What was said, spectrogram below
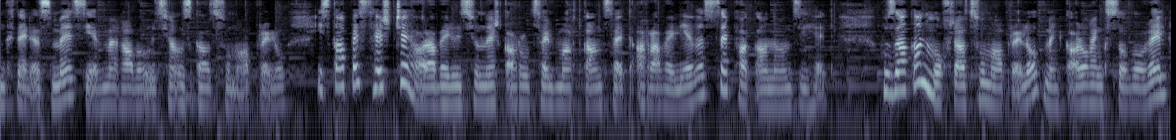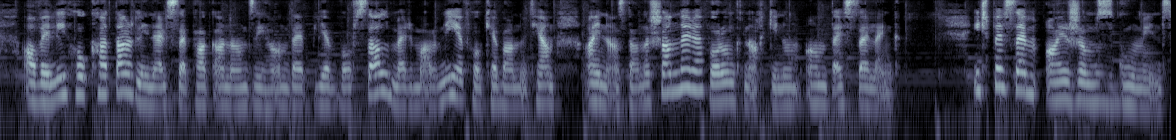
ինքներս մեզ եւ մեղավորության զգացում ապրելու։ Իսկապես հեշտ չէ հարաբերություններ կառուցել մարդկանց հետ, առավել եւս սեփական անձի հետ։ Հուզական մոխրացում ապրելով մենք կարող ենք սովորել ավելի հոգատար լինել սեփական անձի հանդեպ եւ որսալ մեր մարմնի եւ հոգեբանության այն ազդանշանները, որոնք նախկինում անտեսել ենք։ Ինչպես եմ այժմ զգում ինձ,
